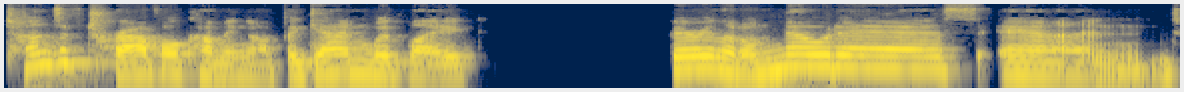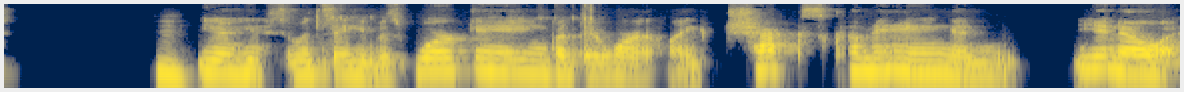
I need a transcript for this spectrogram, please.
tons of travel coming up again with like very little notice and hmm. you know he would say he was working but there weren't like checks coming and you know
